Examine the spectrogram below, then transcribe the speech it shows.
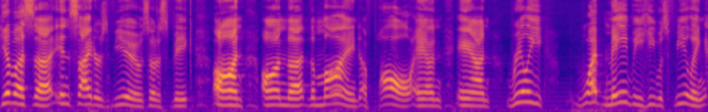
give us an insider's view, so to speak, on, on the, the mind of Paul and, and really what maybe he was feeling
